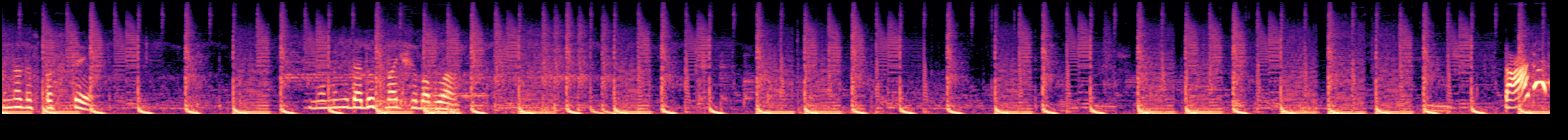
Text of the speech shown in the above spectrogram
Мне надо спасти. Но мне дадут меньше бабла. Танос?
